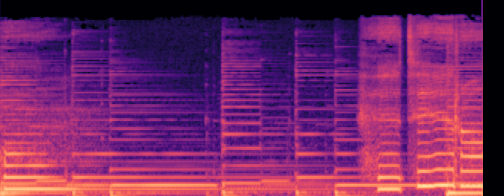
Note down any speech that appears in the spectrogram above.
봄 흐드러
